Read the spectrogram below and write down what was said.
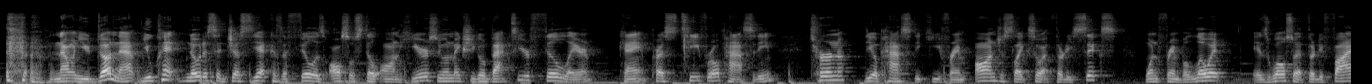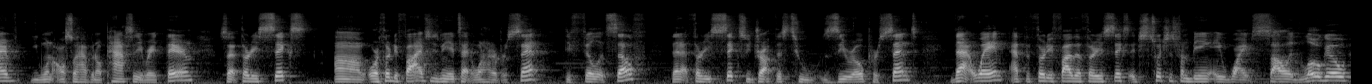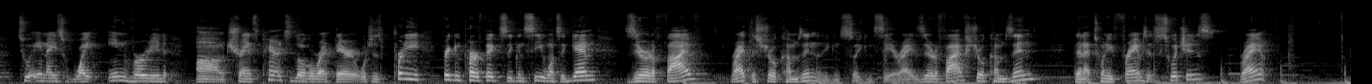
now when you've done that, you can't notice it just yet because the fill is also still on here. So you want to make sure you go back to your fill layer, okay? Press T for opacity, turn the opacity keyframe on just like so at 36, one frame below it as well. So at 35, you want to also have an opacity right there. So at 36, um, or 35, excuse me, it's at 100% fill itself. Then at 36, we drop this to 0%. That way, at the 35 to 36, it switches from being a white solid logo to a nice white inverted um, transparency logo right there, which is pretty freaking perfect. So you can see once again, 0 to 5, right? The stroke comes in, you can so you can see it, right? 0 to 5, stroke comes in. Then at 20 frames, it switches, right?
